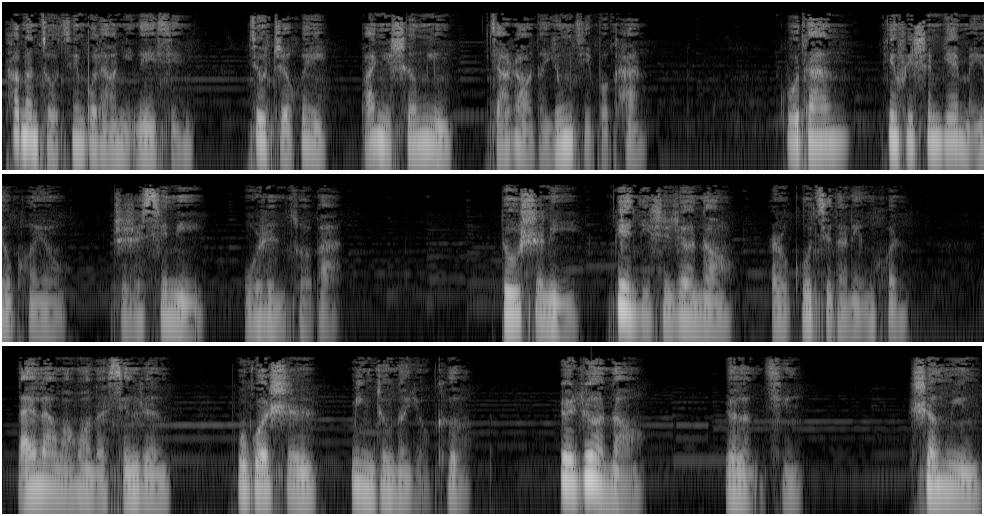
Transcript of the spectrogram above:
他们走进不了你内心，就只会。把你生命搅扰的拥挤不堪，孤单并非身边没有朋友，只是心里无人作伴。都市里遍地是热闹而孤寂的灵魂，来来往往的行人，不过是命中的游客。越热闹，越冷清。生命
